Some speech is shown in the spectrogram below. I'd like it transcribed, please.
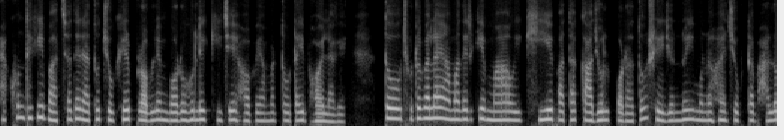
এখন থেকেই বাচ্চাদের এত চোখের প্রবলেম বড় হলে কি যে হবে আমার তো ওটাই ভয় লাগে। তো ছোটবেলায় আমাদেরকে মা ওই ঘিয়ে পাতা কাজল পরাতো সেই জন্যই মনে হয় চোখটা ভালো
